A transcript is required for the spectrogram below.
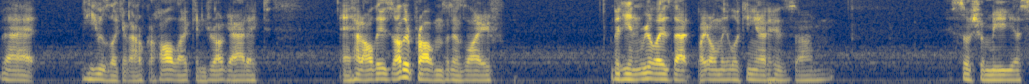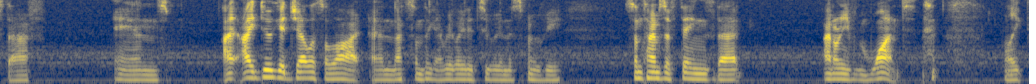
that he was like an alcoholic and drug addict and had all these other problems in his life. But he didn't realize that by only looking at his, um, his social media stuff. And I, I do get jealous a lot, and that's something I related to in this movie. Sometimes of things that I don't even want. like,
